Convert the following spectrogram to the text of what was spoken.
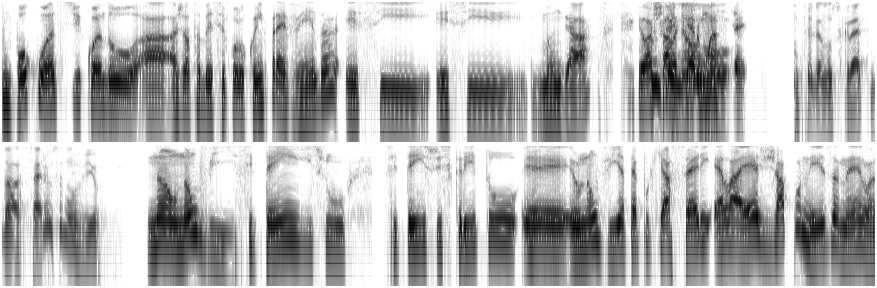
um pouco antes de quando a, a JBC colocou em pré-venda esse esse mangá. Eu achava que era uma série. Não tem nos créditos da série ou você não viu? Não, não vi. Se tem isso, se tem isso escrito, é, eu não vi, até porque a série ela é japonesa, né? Ela,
